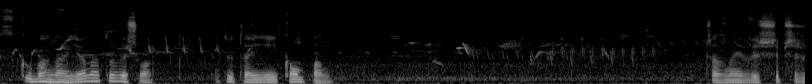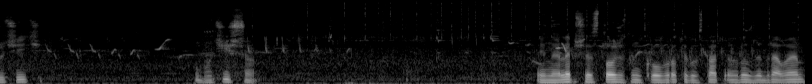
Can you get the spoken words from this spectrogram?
Skubana, gdzie tu wyszła? Tutaj jej kompan. Czas najwyższy przerzucić. Bo cisza. I najlepsze jest to, że ten kołowrotek ostatnio rozebrałem,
